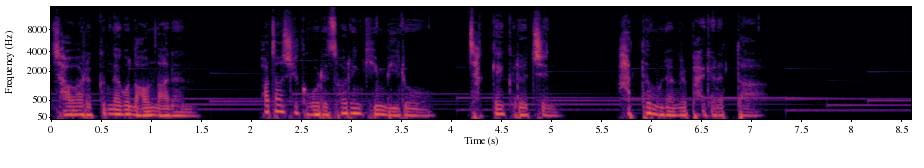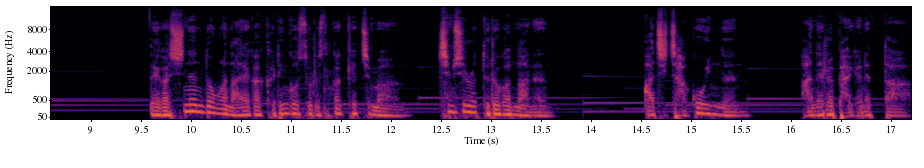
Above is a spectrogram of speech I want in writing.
샤워를 끝내고 나온 나는 화장실 거울에 서린 긴 미로 작게 그려진 하트 문양을 발견했다. 내가 쉬는 동안 아이가 그린 것으로 생각했지만 침실로 들어간 나는 아직 자고 있는 아내를 발견했다.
